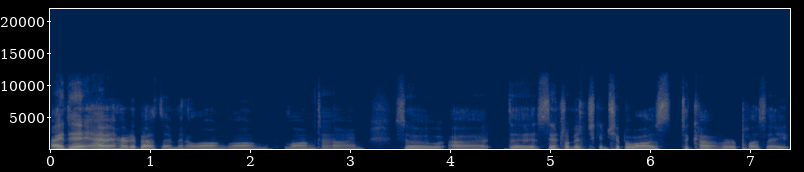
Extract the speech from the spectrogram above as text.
I didn't I haven't heard about them in a long, long, long time. So uh the Central Michigan Chippewas to cover plus eight.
